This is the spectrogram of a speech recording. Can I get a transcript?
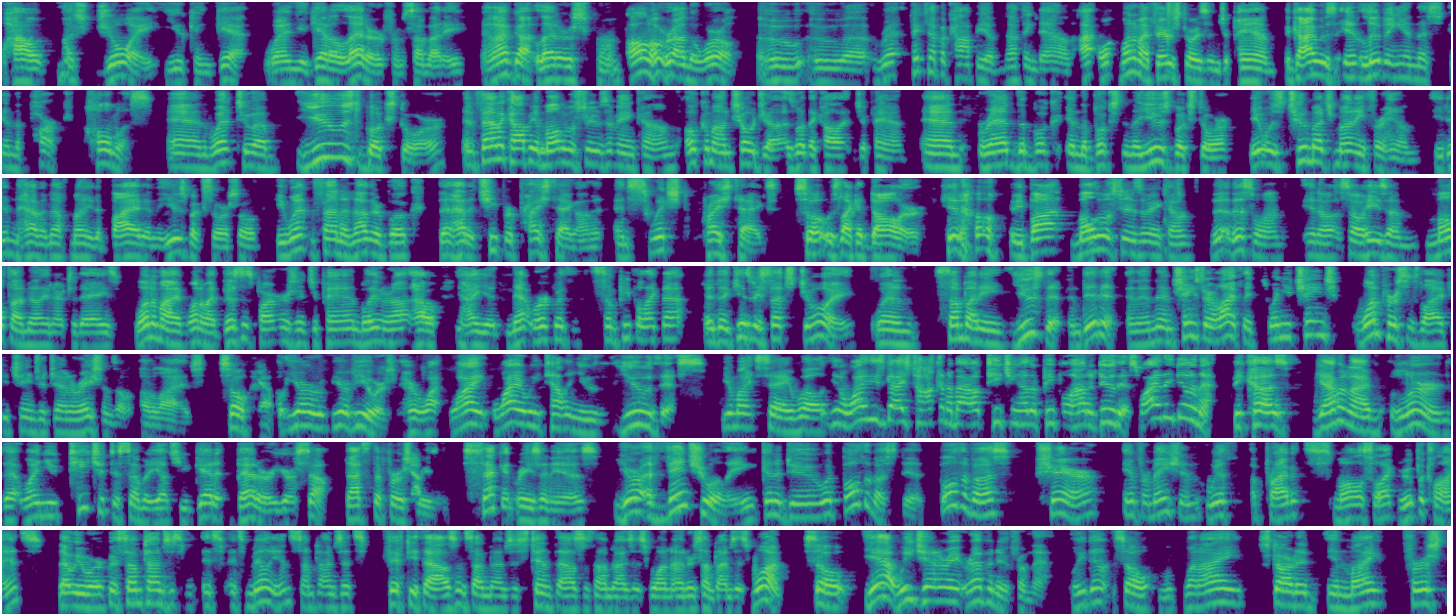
how much joy you can get when you get a letter from somebody. And I've got letters from all around the world who who uh, re- picked up a copy of Nothing Down. I, one of my favorite stories in Japan. The guy was in, living in this in the park, homeless, and went to a used bookstore and found a copy of Multiple Streams of Income. Okuman Choja is what they call it in Japan, and read the book in the books in the used bookstore. It was too much money for him. He didn't have enough money to buy it in the used bookstore, so he went and found another book that had a cheaper price tag on it and switched price tags so it was like a dollar, you know. And he bought multiple streams of income. Th- this one, you know, so he's a multimillionaire today. He's one of my one of my business partners in Japan. Believe it or not, how how you network with some people like that, and it gives me such joy when somebody used it and did it and then, and then changed their life. They, when you change one person's life, you change a generations of, of lives. So yep. your your viewers, here, why why why are we telling you you this? you might say, well, you know, why are these guys talking about teaching other people how to do this? Why are they doing that? Because Gavin and I have learned that when you teach it to somebody else, you get it better yourself. That's the first yep. reason. Second reason is you're eventually going to do what both of us did. Both of us share information with a private, small, select group of clients that we work with. Sometimes it's it's it's millions, sometimes it's fifty thousand, sometimes it's ten thousand, sometimes it's one hundred, sometimes it's one. So yeah, we generate revenue from that. We don't. So when I started in my first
